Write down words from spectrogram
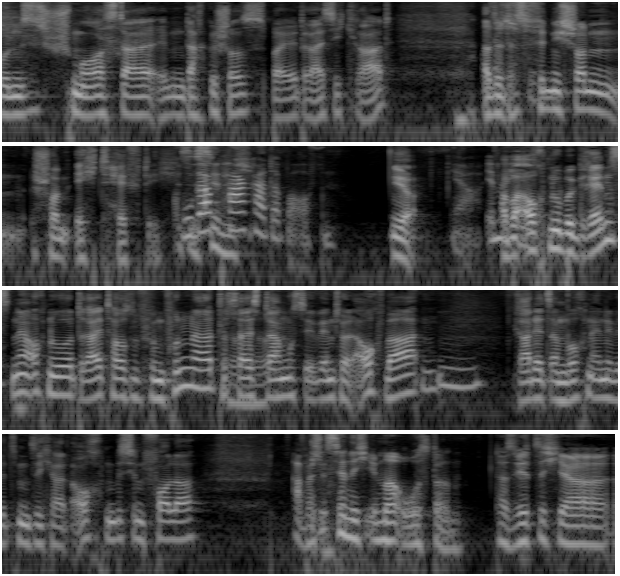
und schmorst da im Dachgeschoss bei 30 Grad. Also, das finde ich schon, schon echt heftig. Kruger Park hat aber offen. Ja. Ja, immerhin. Aber auch nur begrenzt, ne? Auch nur 3500. Das Ja, heißt, ja. da musst du eventuell auch warten. Gerade jetzt am Wochenende wird es mit Sicherheit auch ein bisschen voller. Aber es ist ja nicht immer Ostern. Das wird sich ja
